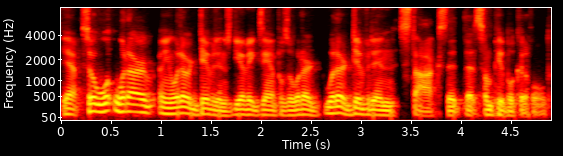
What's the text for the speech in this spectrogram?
Yeah. So what, what are I mean what are dividends? Do you have examples of what are what are dividend stocks that, that some people could hold?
